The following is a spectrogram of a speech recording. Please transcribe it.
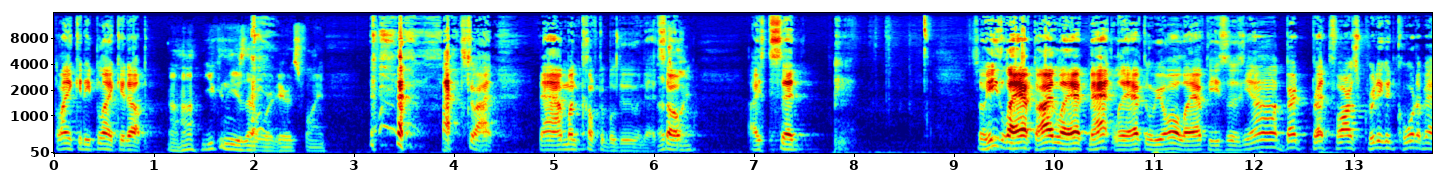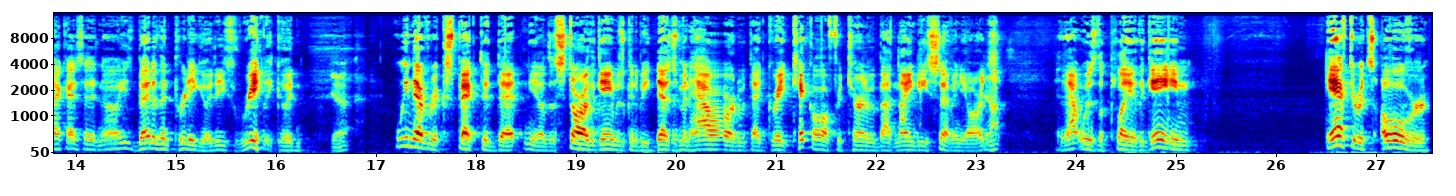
blankety blank it up." Uh huh. You can use that word here. It's fine. That's I, nah, I'm uncomfortable doing that. That's so fine. I said, so he laughed, I laughed, Matt laughed, and we all laughed. He says, yeah, Brett, Brett Favre's pretty good quarterback. I said, no, he's better than pretty good. He's really good. Yeah. We never expected that, you know, the star of the game was going to be Desmond Howard with that great kickoff return of about 97 yards. Yeah. And that was the play of the game. After it's over,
